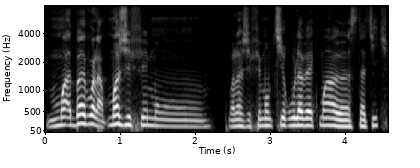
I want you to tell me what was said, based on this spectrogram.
Moi, bah voilà, moi j'ai fait mon, voilà, j'ai fait mon petit roule avec moi euh, statique.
